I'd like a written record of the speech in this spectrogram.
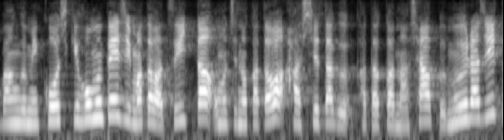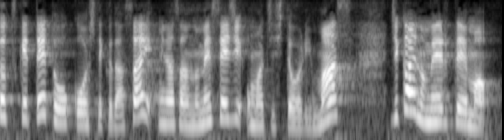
番組公式ホームページまたはツイッターお持ちの方はハッシュタグカタカナシャープムーラジーとつけて投稿してください。皆さんのメッセージお待ちしております。次回のメールテーマ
